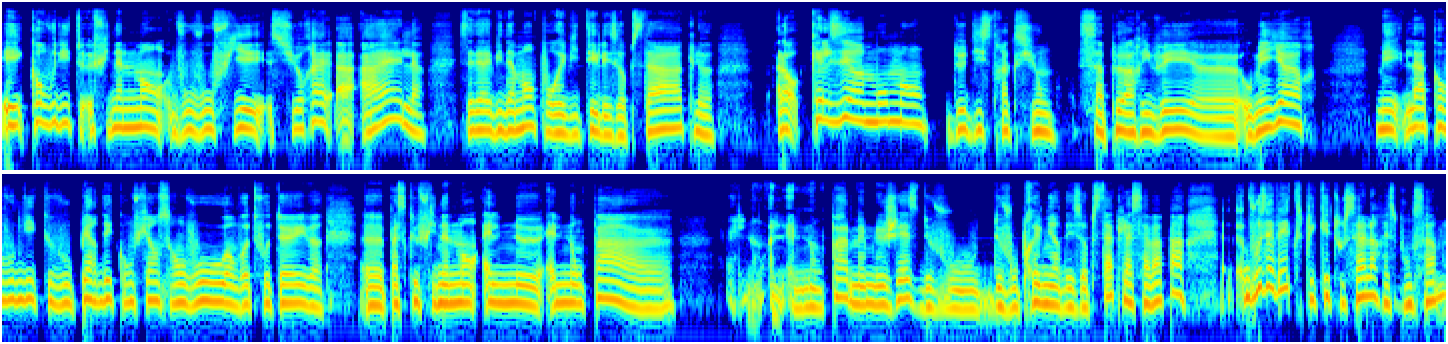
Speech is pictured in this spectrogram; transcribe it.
Et quand vous dites finalement vous vous fiez sur elle, à, à elle, c'est-à-dire évidemment pour éviter les obstacles. Alors qu'elles aient un moment de distraction, ça peut arriver euh, au meilleur. Mais là, quand vous me dites que vous perdez confiance en vous, en votre fauteuil, euh, parce que finalement elles ne, elles n'ont pas, euh, elles n'ont, pas même le geste de vous, de vous prévenir des obstacles. Là, ça va pas. Vous avez expliqué tout ça, la responsable?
